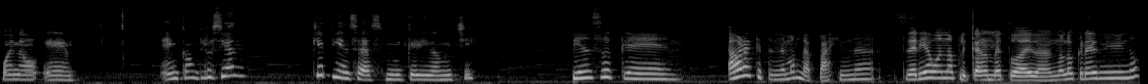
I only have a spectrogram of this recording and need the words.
bueno, eh, en conclusión, ¿qué piensas, mi querido Michi? Pienso que ahora que tenemos la página, sería bueno aplicar el método AIDA, ¿no lo crees, mi vino?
